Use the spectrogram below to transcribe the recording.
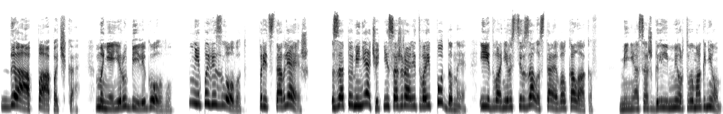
да, папочка, мне не рубили голову. Не повезло вот, представляешь? Зато меня чуть не сожрали твои подданные и едва не растерзала стая волколаков. Меня сожгли мертвым огнем.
